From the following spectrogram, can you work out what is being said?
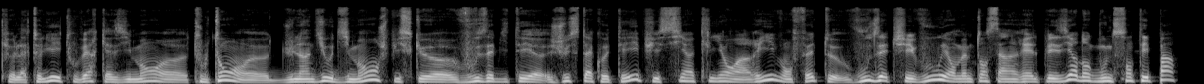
que l'atelier est ouvert quasiment euh, tout le temps, du lundi au dimanche, puisque vous habitez juste à côté. Et puis si un client arrive, en fait, vous êtes chez vous et en même temps c'est un réel plaisir. Donc vous ne sentez pas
